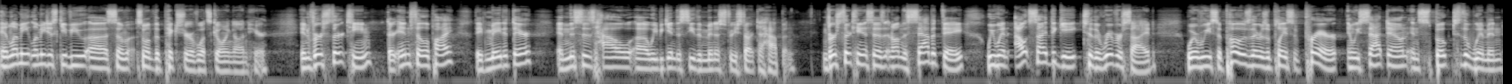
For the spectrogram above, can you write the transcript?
And let me let me just give you uh, some some of the picture of what's going on here. In verse 13, they're in Philippi, they've made it there, and this is how uh, we begin to see the ministry start to happen. In verse 13, it says, And on the Sabbath day, we went outside the gate to the riverside where we supposed there was a place of prayer, and we sat down and spoke to the women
